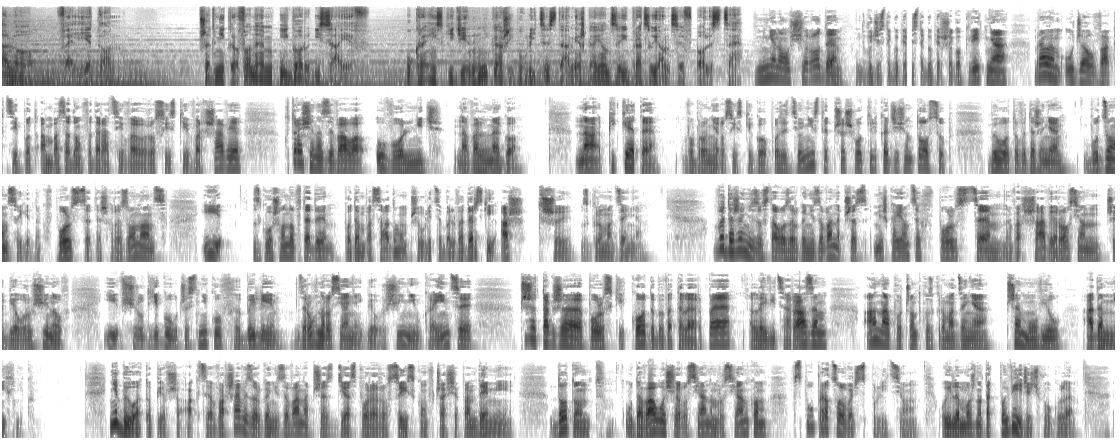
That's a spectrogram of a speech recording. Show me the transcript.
Halo Felieton. Przed mikrofonem Igor Isajew, ukraiński dziennikarz i publicysta mieszkający i pracujący w Polsce. W minioną środę 21 kwietnia brałem udział w akcji pod ambasadą Federacji Rosyjskiej w Warszawie, która się nazywała Uwolnić Nawalnego. Na pikietę w obronie rosyjskiego opozycjonisty przyszło kilkadziesiąt osób. Było to wydarzenie budzące jednak w Polsce też rezonans i zgłoszono wtedy pod ambasadą przy ulicy Belwederskiej aż trzy zgromadzenia. Wydarzenie zostało zorganizowane przez mieszkających w Polsce, Warszawie Rosjan czy Białorusinów i wśród jego uczestników byli zarówno Rosjanie, jak i Białorusini, Ukraińcy. Przyszedł także polski kod, obywatele RP, Lewica Razem, a na początku zgromadzenia przemówił Adam Michnik. Nie była to pierwsza akcja w Warszawie zorganizowana przez diasporę rosyjską w czasie pandemii. Dotąd udawało się Rosjanom, Rosjankom współpracować z policją, o ile można tak powiedzieć w ogóle.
